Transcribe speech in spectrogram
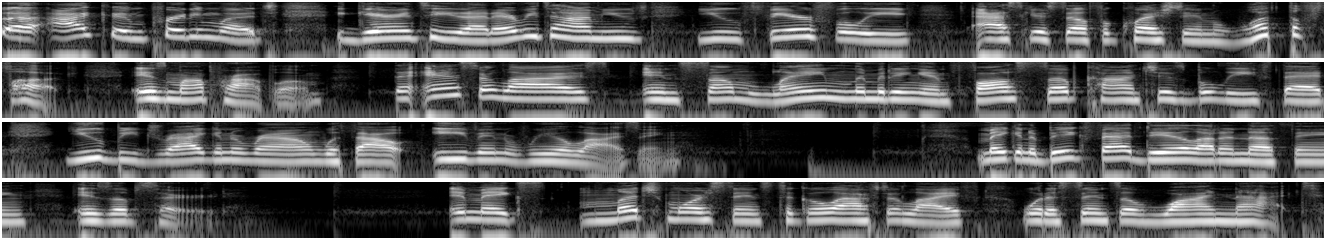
so I can pretty much guarantee that every time you you fearfully ask yourself a question, what the fuck is my problem? The answer lies in some lame, limiting, and false subconscious belief that you'd be dragging around without even realizing. Making a big fat deal out of nothing is absurd. It makes much more sense to go after life with a sense of why not.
